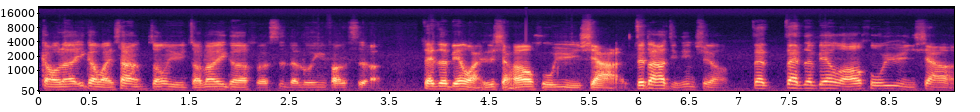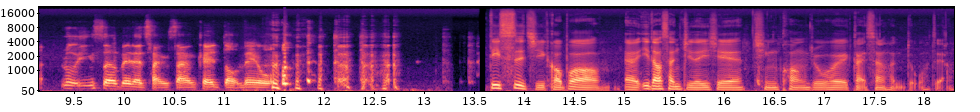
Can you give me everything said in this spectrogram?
搞了一个晚上，终于找到一个合适的录音方式了。在这边，我还是想要呼吁一下，这段要剪进去哦。在在这边，我要呼吁一下，录音设备的厂商可以抖内我。第四集搞不好，呃，一到三集的一些情况就会改善很多。这样，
